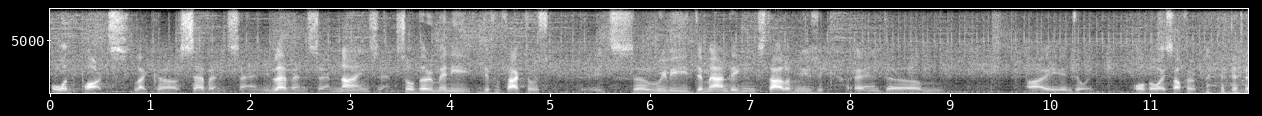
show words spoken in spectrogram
Odd parts like uh, sevens and elevens and nines, and so there are many different factors. It's a really demanding style of music, and um, I enjoy it, although I suffer.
